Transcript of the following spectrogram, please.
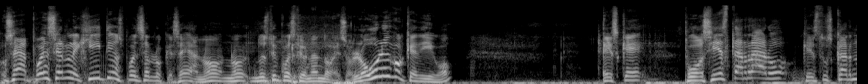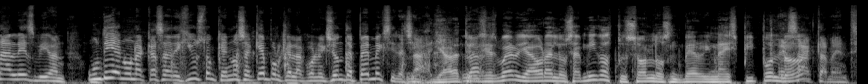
o sea, pueden ser legítimos, pueden ser lo que sea, no, no, no estoy cuestionando eso. Lo único que digo es que, pues sí está raro que estos carnales vivan un día en una casa de Houston que no sé qué, porque la conexión de Pemex y la. Ah, y ahora tú La- dices, bueno, y ahora los amigos, pues son los very nice people, ¿no? Exactamente.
